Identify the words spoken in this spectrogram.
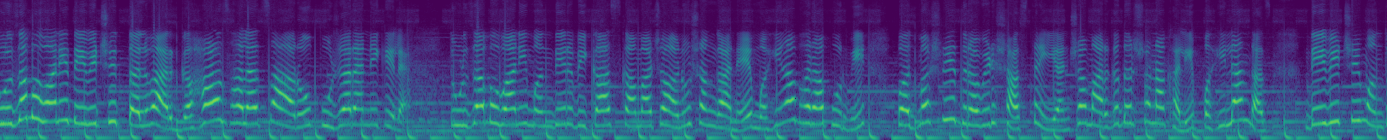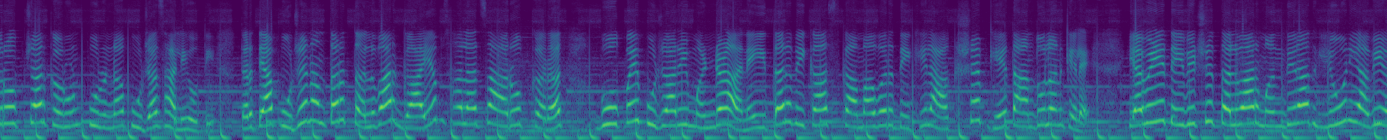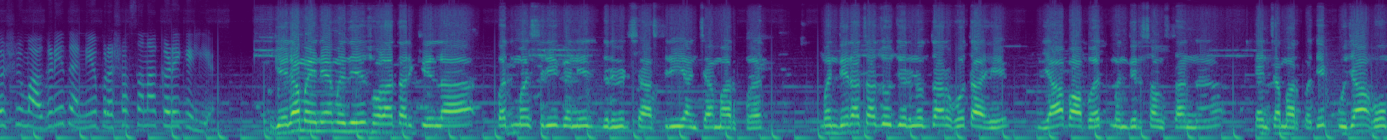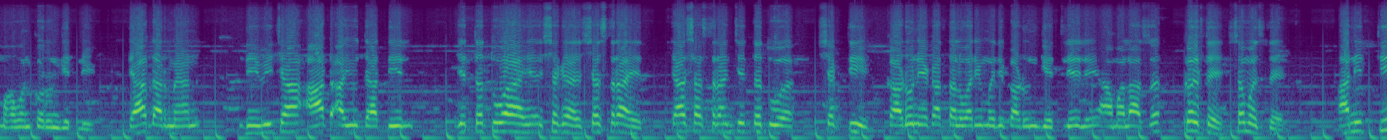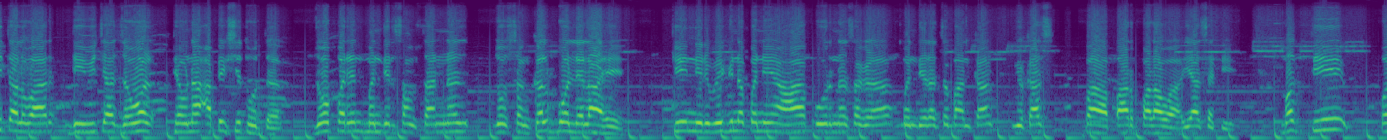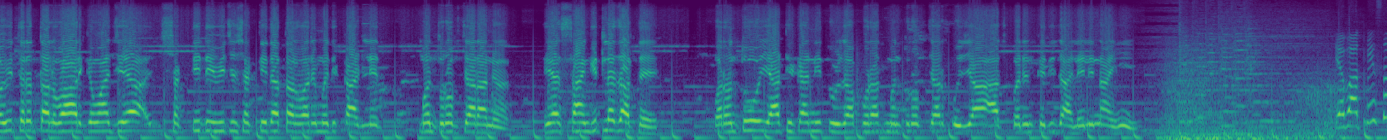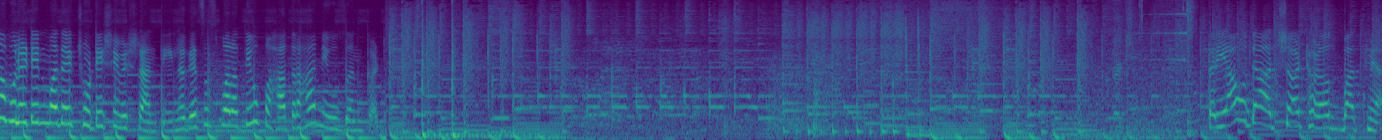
तुळजाभवानी देवीची तलवार गहाळ झाल्याचा आरोप पुजाऱ्यांनी केलाय. तुळजाभवानी मंदिर विकास कामाच्या अनुषंगाने महिनाभरापूर्वी पद्मश्री द्रविड शास्त्री यांच्या मार्गदर्शनाखाली पहिल्यांदाच देवीची मंत्रोपचार करून पूर्ण पूजा झाली होती. तर त्या पूजेनंतर तलवार गायब झाल्याचा आरोप करत भोपे पुजारी मंडळाने इतर विकास कामावर देखील आक्षेप घेत आंदोलन केलंय. यावेळी देवीची तलवार मंदिरात घेऊन यावी अशी मागणी त्यांनी प्रशासनाकडे केली आहे. गेल्या महिन्यामध्ये सोळा तारखेला पद्मश्री गणेश द्रविड शास्त्री यांच्या मार्फत मंदिराचा जो जीर्णोद्धार होत आहे याबाबत मंदिर संस्थानं त्यांच्या मार्फत एक पूजा होम हवन करून घेतली. त्या दरम्यान देवीच्या आठ आयुधातील जे तत्व आहे शग- शस्त्र आहेत त्या शस्त्रांचे तत्व शक्ती काढून एका तलवारीमध्ये काढून घेतलेले आम्हाला असं कळतंय समजतंय. आणि ती तलवार देवीच्या जवळ ठेवणं अपेक्षित होतं. जोपर्यंत मंदिर संस्थांनं जो संकल्प बोललेला आहे की निर्विघ्नपणे हा पूर्ण सगळं मंदिराचं बांधकाम विकास पा पार पडावा यासाठी. मग ती पवित्र तलवार किंवा जे शक्ती देवीची शक्ती त्या तलवारीमध्ये काढलेत मंत्रोपचारानं. हे सांगितलं जातंय. परंतु या ठिकाणी तुळजापुरात मंत्रोपचार पूजा आजपर्यंत कधी झालेली नाही. या बातमीचा बुलेटिनमध्ये एक छोटीशी विश्रांती. लगेचच परत येऊ. पाहत रहा न्यूज अनकट. तर या होत्या आजच्या ठळक बातम्या.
